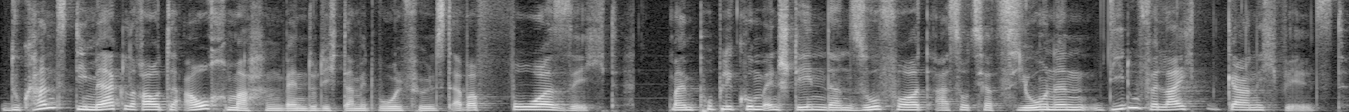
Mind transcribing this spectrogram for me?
Du kannst die Merkel-Raute auch machen, wenn du dich damit wohlfühlst, aber Vorsicht! Beim Publikum entstehen dann sofort Assoziationen, die du vielleicht gar nicht willst.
